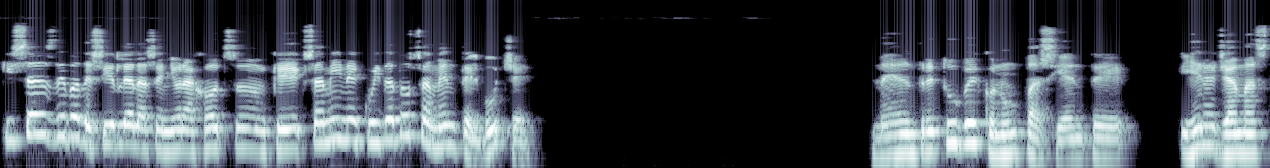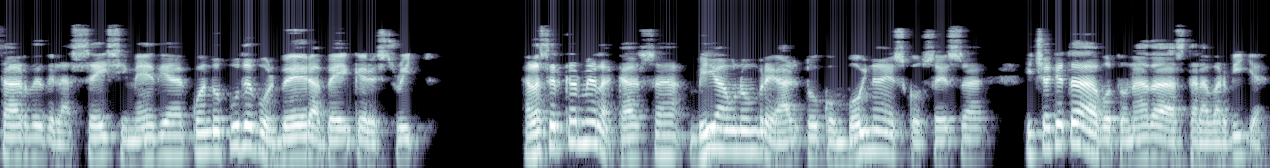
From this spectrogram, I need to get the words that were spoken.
quizás deba decirle a la señora Hodgson que examine cuidadosamente el buche. Me entretuve con un paciente y era ya más tarde de las seis y media cuando pude volver a Baker Street. Al acercarme a la casa vi a un hombre alto con boina escocesa y chaqueta abotonada hasta la barbilla,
